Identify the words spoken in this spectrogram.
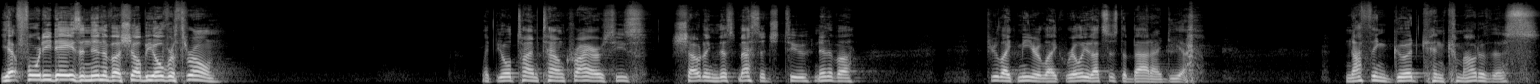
Yet 40 days and Nineveh shall be overthrown. Like the old time town criers, he's shouting this message to Nineveh. If you're like me, you're like, really? That's just a bad idea. Nothing good can come out of this.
